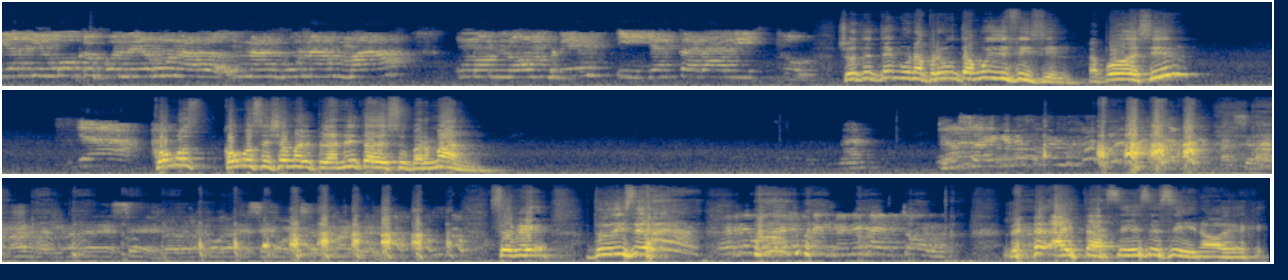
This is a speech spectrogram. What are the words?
día tengo que poner una, unas lunas más, unos nombres y ya estará listo. Yo te tengo una pregunta muy difícil. ¿La puedo decir? Ya. ¿Cómo, cómo se llama el planeta de Superman? No sabe quién es Superman. Es de Marvel, no es de DC, no es de la época de DC como es de Marvel. Se me, tú dices... Fue preguntarle por el planeta de Thor. Ahí está, sí, ese sí. No, es, que-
